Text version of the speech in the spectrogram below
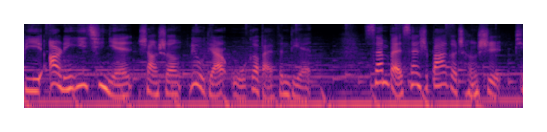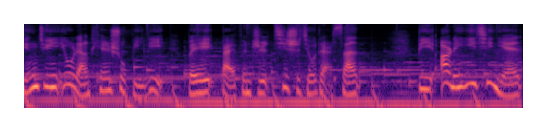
比二零一七年上升六点五个百分点。三百三十八个城市平均优良天数比例为百分之七十九点三，比二零一七年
